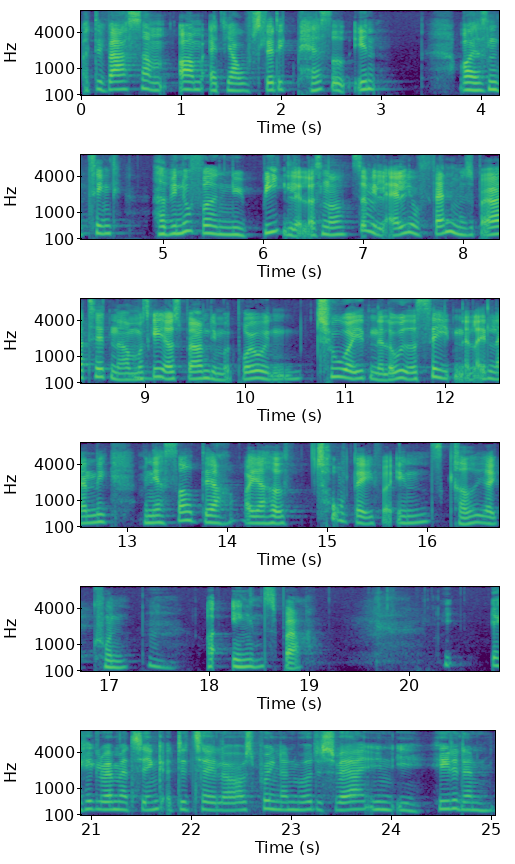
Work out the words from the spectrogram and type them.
og det var som om, at jeg jo slet ikke passede ind. Hvor jeg sådan tænkte, havde vi nu fået en ny bil eller sådan noget, så ville alle jo fandme spørge til den, og mm. måske også spørge, om de måtte prøve en tur i den, eller ud og se den, eller et eller andet. Ikke? Men jeg sad der, og jeg havde to dage for inden skrevet, jeg ikke kunne. Mm. Og ingen spørger. Jeg kan ikke lade være med at tænke, at det taler også på en eller anden måde desværre ind i hele den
